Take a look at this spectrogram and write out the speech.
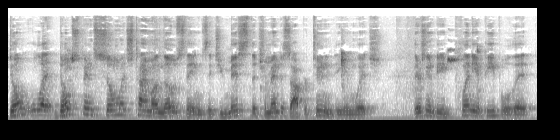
don't let don't spend so much time on those things that you miss the tremendous opportunity in which there's going to be plenty of people that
